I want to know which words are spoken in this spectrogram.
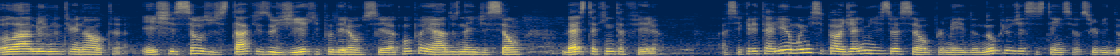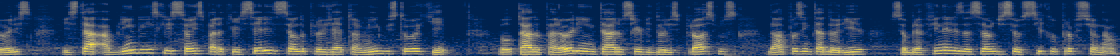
Olá, amigo internauta! Estes são os destaques do dia que poderão ser acompanhados na edição desta quinta-feira. A Secretaria Municipal de Administração, por meio do Núcleo de Assistência aos Servidores, está abrindo inscrições para a terceira edição do projeto Amigo Estou Aqui, voltado para orientar os servidores próximos da aposentadoria sobre a finalização de seu ciclo profissional.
